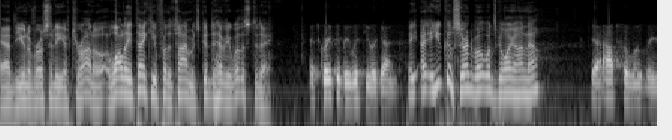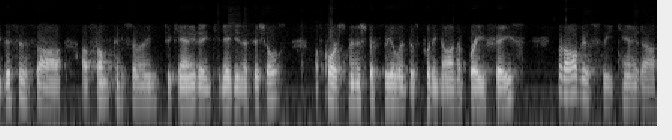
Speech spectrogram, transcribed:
at the University of Toronto. Waleed, thank you for the time. It's good to have you with us today. It's great to be with you again. Are you concerned about what's going on now? Yeah, absolutely. This is uh, of some concern to Canada and Canadian officials. Of course, Minister Freeland is putting on a brave face, but obviously Canada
